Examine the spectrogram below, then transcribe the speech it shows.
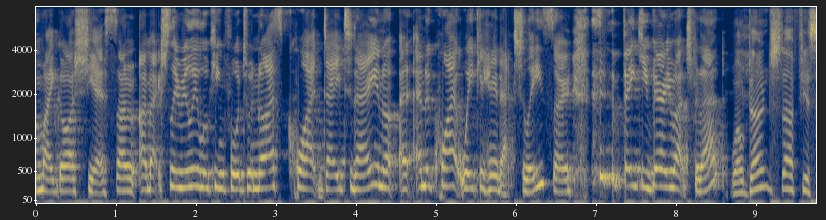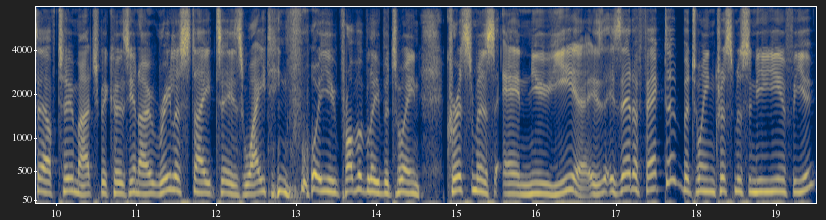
oh my gosh, yes. I'm, I'm actually really looking forward to a nice, quiet day today and a, and a quiet week ahead, actually. So thank you very much for that. Well, don't stuff yourself too much because, you know, real estate is waiting for you probably between Christmas and New Year. Is, is that a factor between Christmas and New Year for you?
